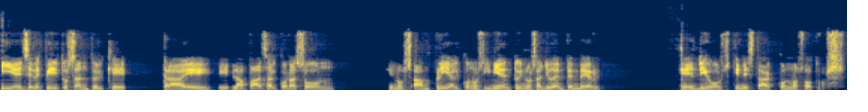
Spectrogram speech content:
Y es el Espíritu Santo el que trae eh, la paz al corazón, que nos amplía el conocimiento y nos ayuda a entender que es Dios quien está con nosotros.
